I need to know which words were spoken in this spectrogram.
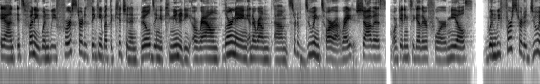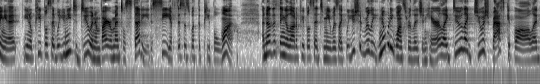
And it's funny, when we first started thinking about the kitchen and building a community around learning and around um, sort of doing Torah, right? Shabbos or getting together for meals. When we first started doing it, you know, people said, well, you need to do an environmental study to see if this is what the people want. Another thing a lot of people said to me was like, "Well, you should really nobody wants religion here. Like do like Jewish basketball." And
